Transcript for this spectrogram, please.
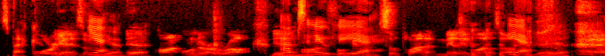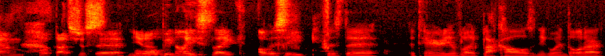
Speck. organism Yeah. Yeah. Yeah. on, under a rock. Yeah. Absolutely, fucking yeah. Some planet a million miles off. Yeah. Yeah, yeah. Um, but that's just Yeah, you it would be nice. Like, obviously, there's the the theory of like black holes, and you go into other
